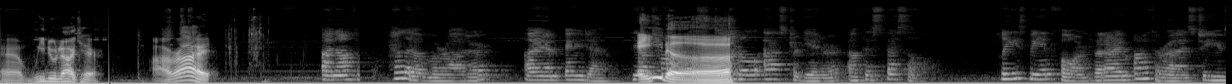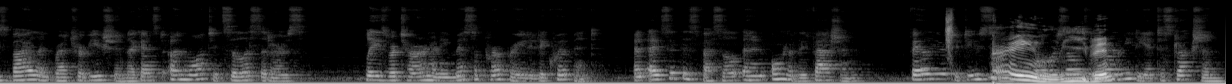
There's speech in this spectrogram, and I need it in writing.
Uh, we do not care. All right. Unauthor- Hello, Marauder. I am Ada, the Ada. autonomous digital astrogator of this vessel. Please be informed that I am authorized to use violent retribution against unwanted solicitors. Please return any misappropriated equipment and exit this vessel in an orderly fashion. Failure to do so I ain't will leaving. immediate destruction.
